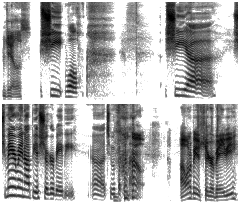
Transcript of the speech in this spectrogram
I'm jealous. She well she uh she may or may not be a sugar baby uh to a couple men I want to be a sugar baby.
